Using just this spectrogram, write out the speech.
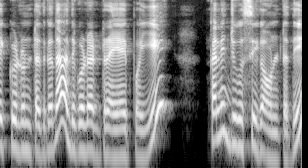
లిక్విడ్ ఉంటుంది కదా అది కూడా డ్రై అయిపోయి కానీ జ్యూసీగా ఉంటుంది.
